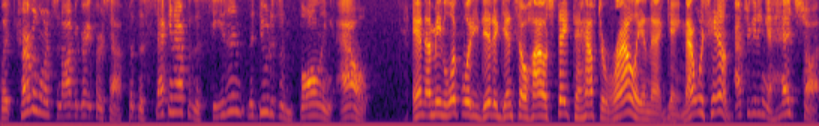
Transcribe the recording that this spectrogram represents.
But Trevor Lawrence did not have a great first half. But the second half of the season, the dude has been balling out. And I mean, look what he did against Ohio State to have to rally in that game. That was him. After getting a headshot,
